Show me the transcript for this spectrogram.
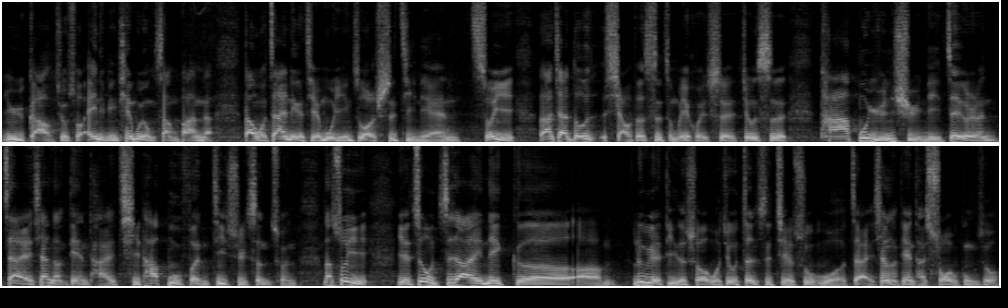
预告，就说哎，你明天不用上班了。但我在那个节目已经做了十几年，所以大家都晓得是怎么一回事，就是他不允许你这个人在香港电台其他部分继续生存。那所以也就在那个呃六月底的时候，我就正式结束我在香港电台所有工作。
